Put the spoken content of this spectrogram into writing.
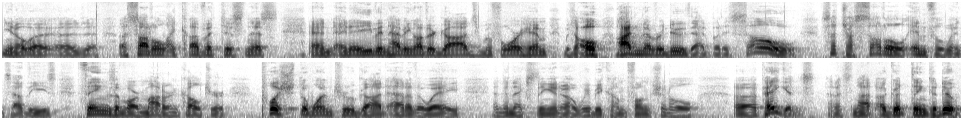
you know, a, a, subtle like covetousness and, and even having other gods before him. Oh, I'd never do that. But it's so such a subtle influence how these things of our modern culture push the one true God out of the way, and the next thing you know, we become functional uh, pagans, and it's not a good thing to do.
